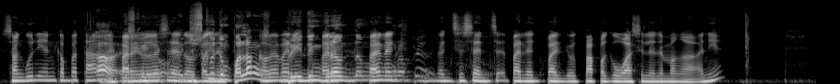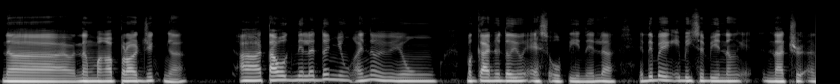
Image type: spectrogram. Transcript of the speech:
Sanggunian Kabataan. ah, parang SK, yung- oh, eh, Diyos ko, doon pa lang, parang- breeding parang- ground ng mga parang nag, eh. nagsasend, parang nag, pag- nagpapagawa sila ng mga, ano yan? Na, ng mga project nga. Ah, tawag nila doon yung, ano, yung, magkano daw yung SOP nila. Eh, di ba yung ibig sabihin ng natural,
